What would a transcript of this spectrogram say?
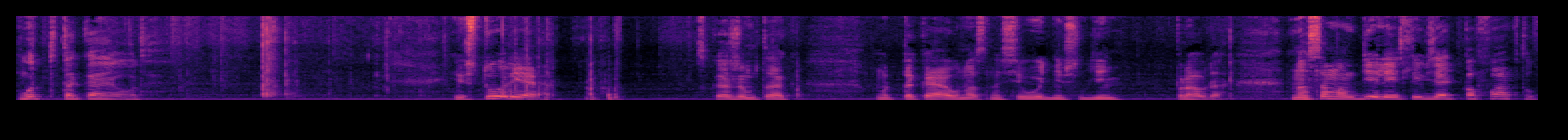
Вот. вот такая вот история, скажем так, вот такая у нас на сегодняшний день правда. На самом деле, если взять по факту,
